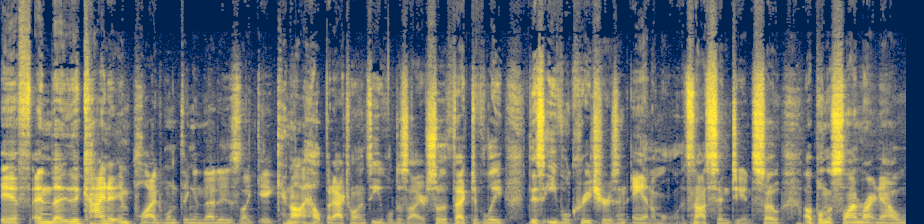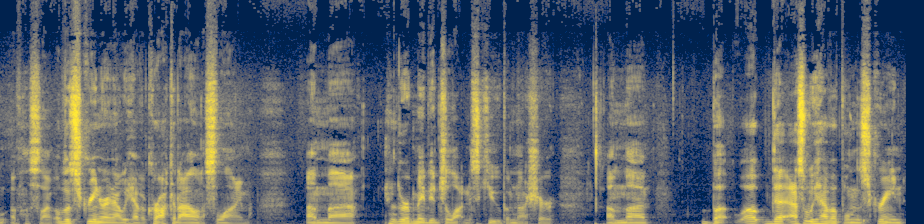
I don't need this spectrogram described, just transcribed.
If and they, they kind of implied one thing, and that is like it cannot help but act on its evil desire. So effectively, this evil creature is an animal; it's not sentient. So up on the slime right now, up on the slime, up on the screen right now, we have a crocodile and a slime, um, uh, or maybe a gelatinous cube. I'm not sure. Um, uh, but that- that's what we have up on the screen.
